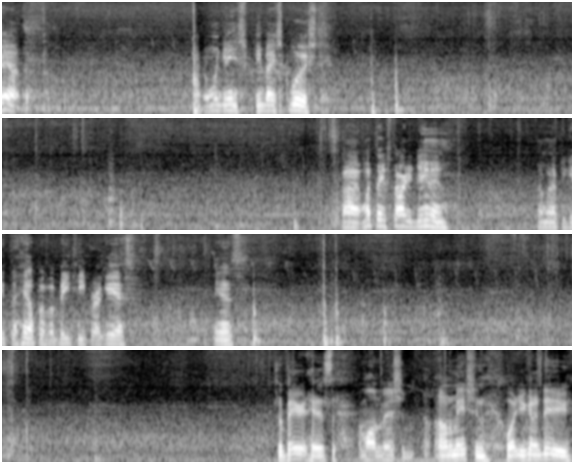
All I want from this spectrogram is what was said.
Watch out. I don't want to get any, anybody squished. Alright, what they've started doing, I'm going to have to get the help of a beekeeper, I guess, is So Barret has I'm on a mission. on a mission. What you're going to do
